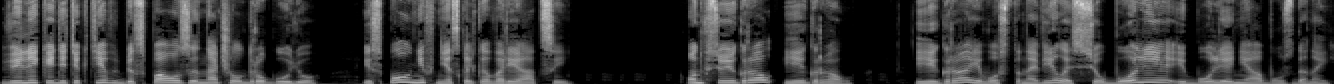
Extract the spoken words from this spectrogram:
великий детектив без паузы начал другую, исполнив несколько вариаций. Он все играл и играл, и игра его становилась все более и более необузданной.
